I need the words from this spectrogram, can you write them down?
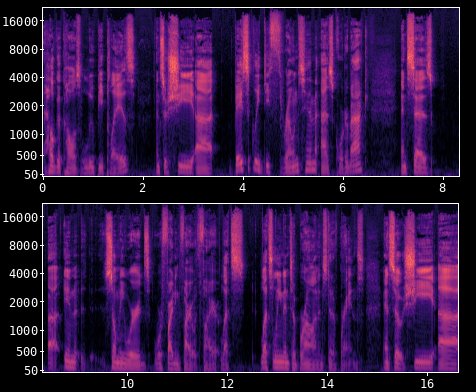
Helga calls loopy plays. And so she uh, basically dethrones him as quarterback and says, uh, in so many words, we're fighting fire with fire. Let's let's lean into brawn instead of brains. And so she uh,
